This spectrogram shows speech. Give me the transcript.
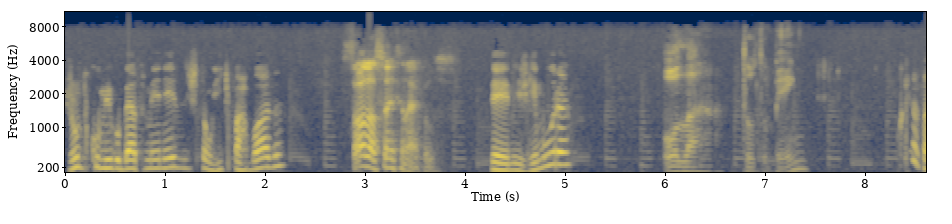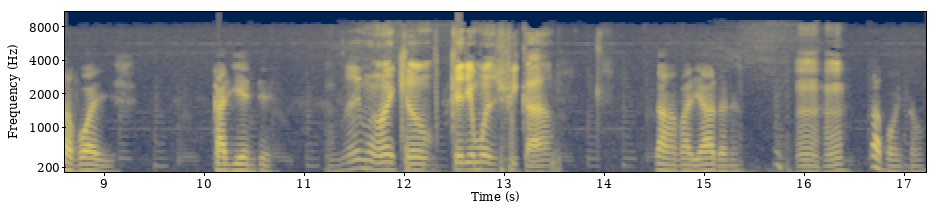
Junto comigo, Beto Menezes, estão Rick Barbosa. Saudações, cinéfilos. Denis Rimura. Olá, tudo bem? Por que essa voz caliente? Não, não, é que eu queria modificar. Dar uma variada, né? Uhum. Tá bom, então.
